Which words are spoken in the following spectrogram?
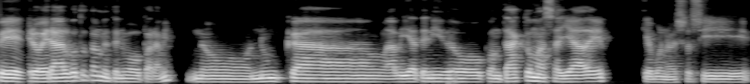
pero era algo totalmente nuevo para mí. No, nunca había tenido contacto más allá de que, bueno, eso sí,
